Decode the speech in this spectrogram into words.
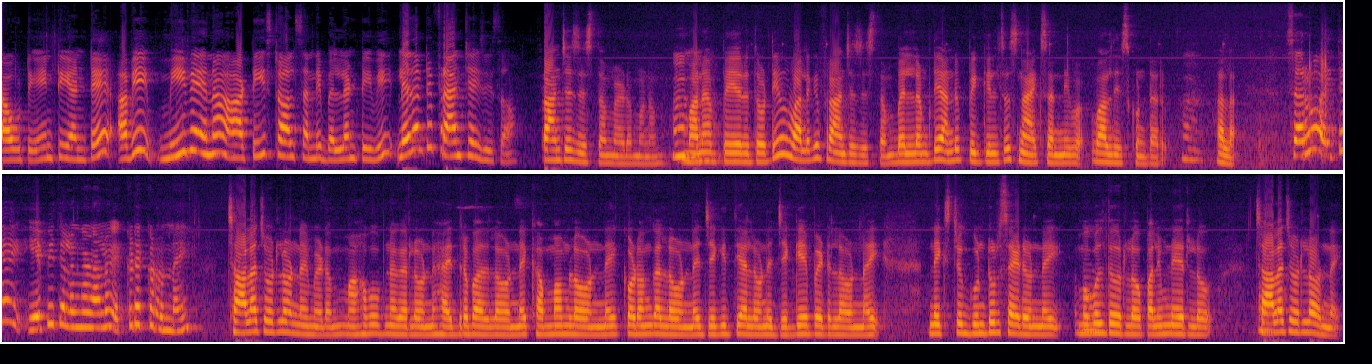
డౌట్ ఏంటి అంటే అవి మీవేనా ఆ టీ స్టాల్స్ అన్ని బెల్లం టీవీ లేదంటే ఫ్రాంచైజీసా? ఫ్రాంచైజ్ ఇస్తాం మేడం మనం. మన పేరుతోటి వాళ్ళకి ఫ్రాంచైజ్ ఇస్తాం. బెల్లం టీ అండ్ పికిల్స్ స్నాక్స్ అన్ని వాళ్ళు తీసుకుంటారు. అలా. సరు అయితే ఏపీ తెలంగాణలో ఎక్కడెక్కడ ఉన్నాయి? చాలా చోట్ల ఉన్నాయి మేడం. మహబూబ్ నగర్లో ఉన్నాయి హైదరాబాద్లో ఉన్నాయి ఖమ్మంలో ఉన్నాయి కొడంగల్లో ఉన్నాయి జగిత్యాల్లో ఉన్నాయి జగ్గేపేటలో ఉన్నాయి నెక్స్ట్ గుంటూరు సైడ్ ఉన్నాయి ముగుల్తూరులో పలిమినేరులో చాలా చోట్ల ఉన్నాయి.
